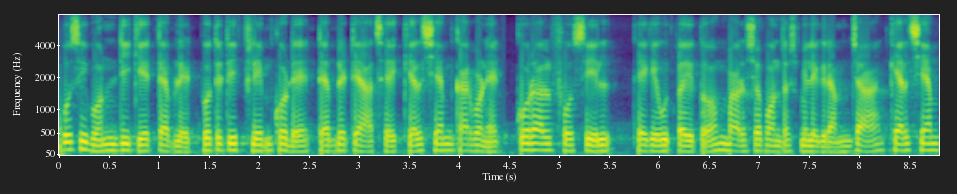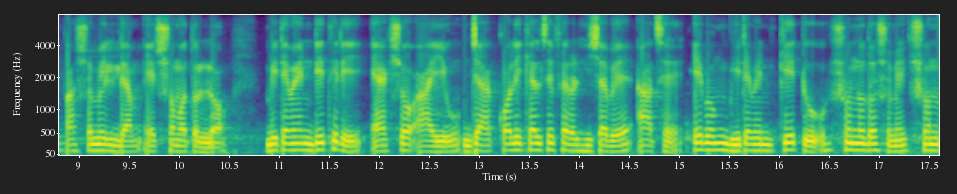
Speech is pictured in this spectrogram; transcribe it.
ফসিবন ডিকে ট্যাবলেট প্রতিটি ফ্লেম কোডে ট্যাবলেটে আছে ক্যালসিয়াম কার্বনেট কোরাল ফসিল থেকে উৎপাদিত বারোশো পঞ্চাশ মিলিগ্রাম, যা ক্যালসিয়াম পাঁচশো মিলিগ্রাম এর সমতুল্য। ভিটামিন ডি থ্রি একশো আইউ যা কলিক্যালসিফেরল হিসাবে আছে, এবং ভিটামিন কে টু শূন্য দশমিক শূন্য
